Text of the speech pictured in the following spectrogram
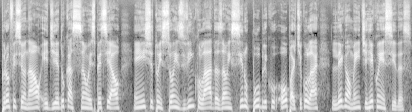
profissional e de educação especial em instituições vinculadas ao ensino público ou particular legalmente reconhecidas.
